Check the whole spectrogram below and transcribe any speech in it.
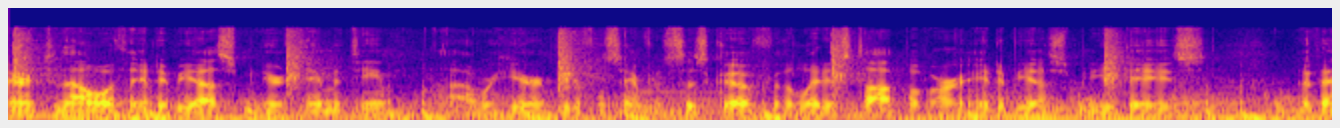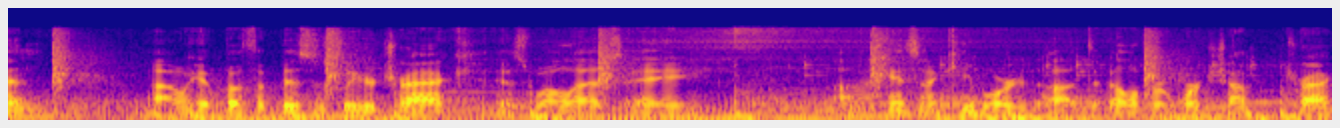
Aaron Tunnell with AWS Media Entertainment Team. Uh, we're here in beautiful San Francisco for the latest stop of our AWS Media Days event. Uh, we have both a business leader track as well as a uh, hands-on keyboard uh, developer workshop track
